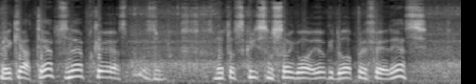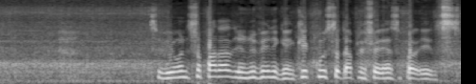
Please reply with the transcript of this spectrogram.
meio que atentos, né? Porque as, os, os motociclistas não são igual eu que dou a preferência. Você viu onde está parado e não vê ninguém. Que custa dar preferência para eles?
